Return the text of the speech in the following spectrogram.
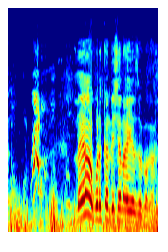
लय अवघड कंडिशन आहे याचं बघा.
